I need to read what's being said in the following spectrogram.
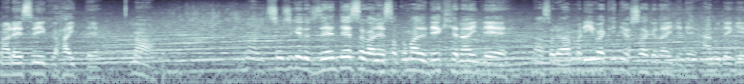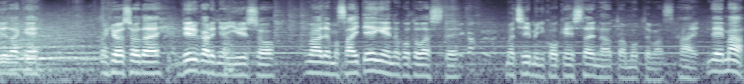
まあ、レースウィーク入って、まあ、まあ、正直言うと事前テストが、ね、そこまでできてないんで、まあ、それはあんまり言い訳にはしたくないんでねあのできるだけ、まあ、表彰台出るからには優勝、まあ、でも最低限のことはして。まあ、チームに貢献したいなとは思ってます。はい、でま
